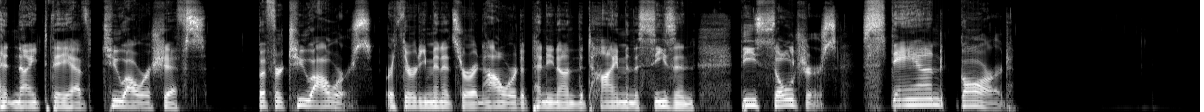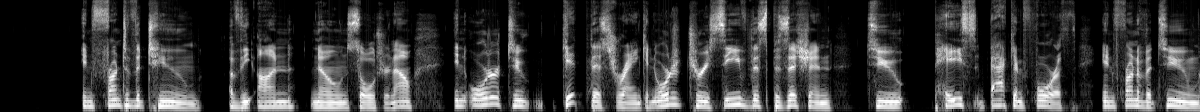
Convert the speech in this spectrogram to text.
at night, they have two hour shifts. But for two hours or 30 minutes or an hour, depending on the time and the season, these soldiers stand guard in front of the tomb of the unknown soldier. Now, in order to get this rank, in order to receive this position, to pace back and forth in front of a tomb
